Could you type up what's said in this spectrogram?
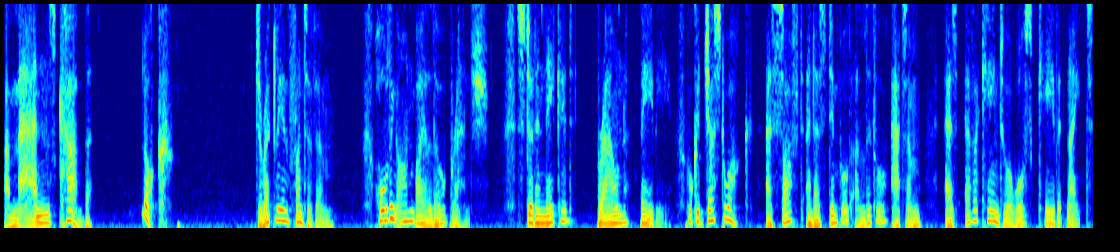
A man's cub. Look! Directly in front of him, holding on by a low branch, stood a naked, brown baby who could just walk, as soft and as dimpled a little atom as ever came to a wolf's cave at night.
